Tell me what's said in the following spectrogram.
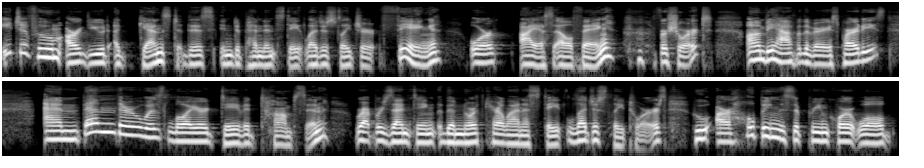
each of whom argued against this independent state legislature thing, or ISL thing for short, on behalf of the various parties. And then there was lawyer David Thompson representing the North Carolina state legislators who are hoping the Supreme Court will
